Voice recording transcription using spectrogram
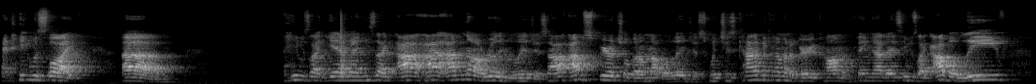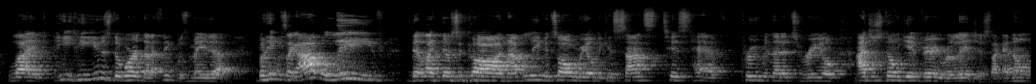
and he was like, um, he was like, "Yeah, man." He's like, I, I, am not really religious. I, I'm spiritual, but I'm not religious," which is kind of becoming a very common thing nowadays. He was like, "I believe." Like he, he used the word that I think was made up, but he was like, "I believe." That like there's a God and I believe it's all real because scientists have proven that it's real. I just don't get very religious. Like I don't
